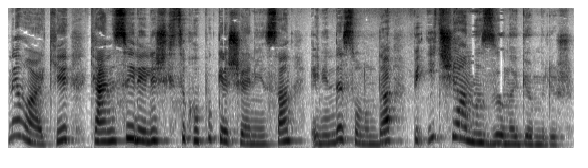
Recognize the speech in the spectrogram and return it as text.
Ne var ki kendisiyle ilişkisi kopuk yaşayan insan eninde sonunda bir iç yalnızlığına gömülür.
